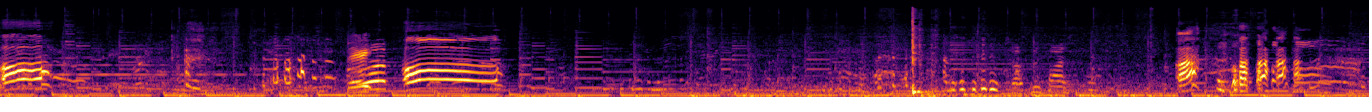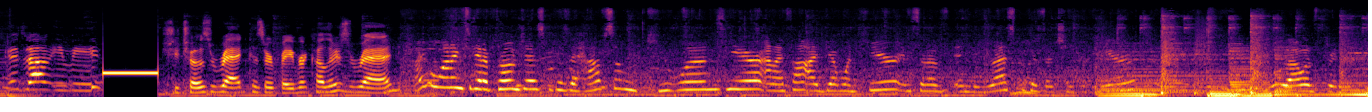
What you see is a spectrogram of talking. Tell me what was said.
oh There you, oh! Good job, Evie. She chose red because her favorite color is red. Been wanting to get a prom dress because they have some cute ones here, and I thought I'd get one here instead of in the US because they're cheaper here. Ooh, that one's pretty.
